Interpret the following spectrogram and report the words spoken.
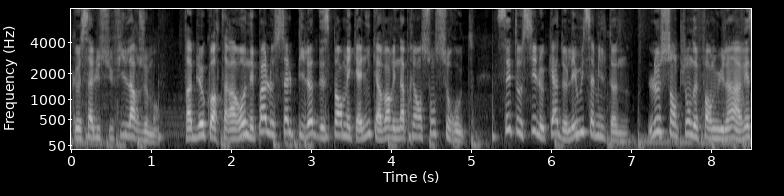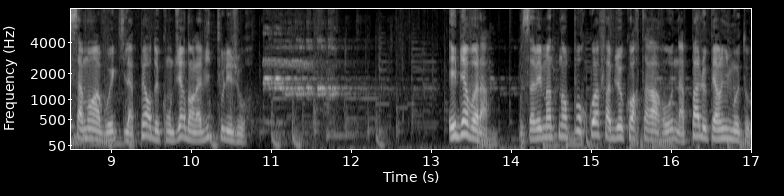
que ça lui suffit largement. Fabio Quartararo n'est pas le seul pilote des sports mécaniques à avoir une appréhension sur route. C'est aussi le cas de Lewis Hamilton. Le champion de Formule 1 a récemment avoué qu'il a peur de conduire dans la vie de tous les jours. Et bien voilà, vous savez maintenant pourquoi Fabio Quartararo n'a pas le permis moto.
